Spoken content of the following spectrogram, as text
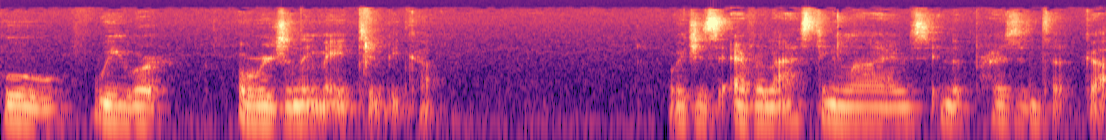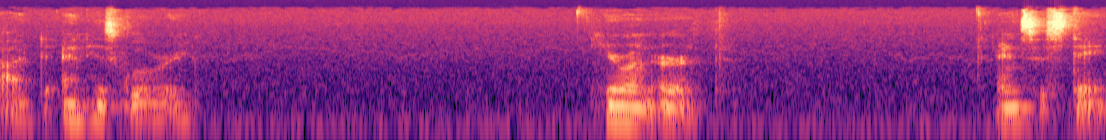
who we were originally made to become, which is everlasting lives in the presence of God and His glory here on earth and sustained.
